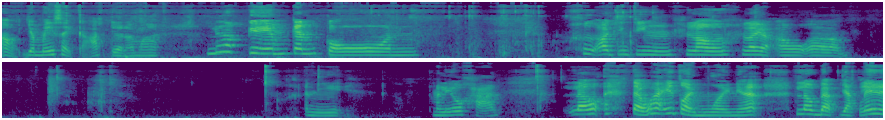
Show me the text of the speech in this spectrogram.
อ๋อยังไม่ใส่การ์ดเดี๋ยวเรามา เลือกเกมกันก่อน คือเอาจริง ๆ เราเราอยากเอาเอ่ออันนี้มาริโอคาร์ แล้วแต่ว่าไอ้ต่อยมวยเนี้ย เราแบบอยากเล่นใน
